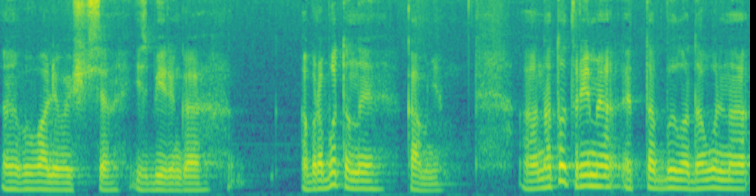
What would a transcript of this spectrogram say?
э, вываливающихся из берега, обработанные камни. А на то время это было довольно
